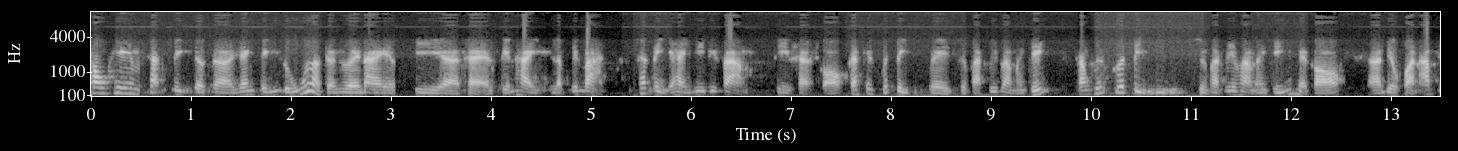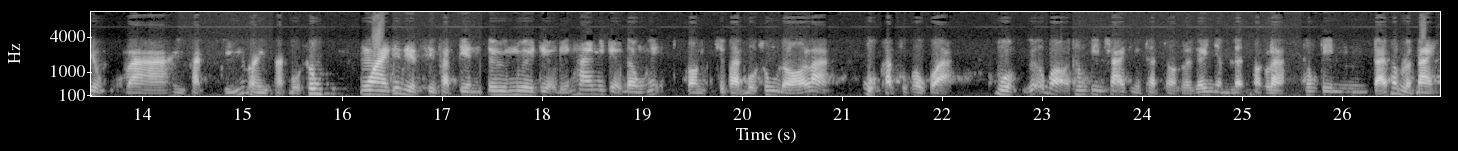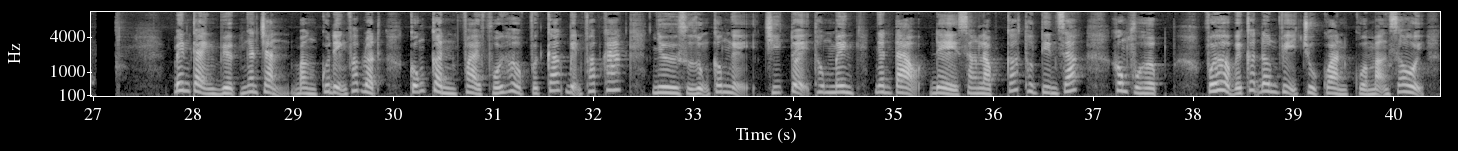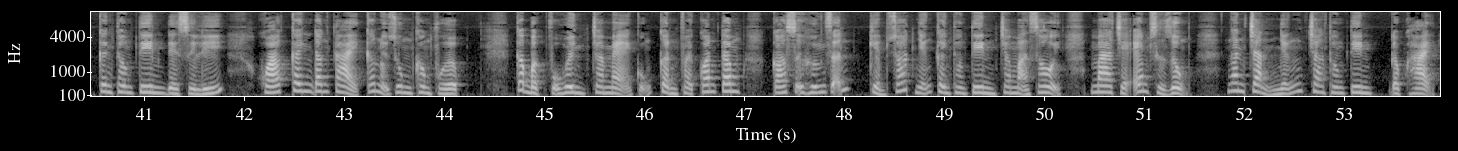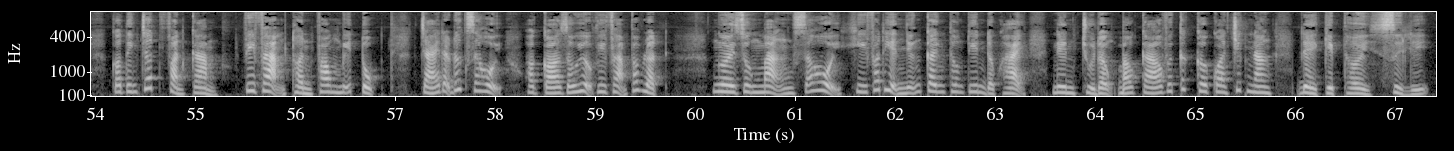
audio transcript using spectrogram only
Sau khi xác định được à, danh tính đúng là cái người này thì à, sẽ tiến hành lập biên bản, xác định cái hành vi vi phạm thì sẽ có các cái quyết định về xử phạt vi phạm hành chính. Trong cái quyết định xử phạt vi phạm hành chính sẽ có à, điều khoản áp dụng và hình phạt chính và hình phạt bổ sung. Ngoài cái việc xử phạt tiền từ 10 triệu đến 20 triệu đồng ấy, còn xử phạt bổ sung đó là buộc khắc phục hậu quả buộc gỡ bỏ thông tin sai sự thật hoặc là gây nhầm lẫn hoặc là thông tin trái pháp luật này. Bên cạnh việc ngăn chặn bằng quy định pháp luật cũng cần phải phối hợp với các biện pháp khác như sử dụng công nghệ trí tuệ thông minh, nhân tạo để sàng lọc các thông tin rác không phù hợp, phối hợp với các đơn vị chủ quản của mạng xã hội, kênh thông tin để xử lý, khóa kênh đăng tải các nội dung không phù hợp. Các bậc phụ huynh, cha mẹ cũng cần phải quan tâm, có sự hướng dẫn, kiểm soát những kênh thông tin trong mạng xã hội mà trẻ em sử dụng, ngăn chặn những trang thông tin độc hại, có tính chất phản cảm, vi phạm thuần phong mỹ tục, trái đạo đức xã hội hoặc có dấu hiệu vi phạm pháp luật. Người dùng mạng xã hội khi phát hiện những kênh thông tin độc hại nên chủ động báo cáo với các cơ quan chức năng để kịp thời xử lý.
